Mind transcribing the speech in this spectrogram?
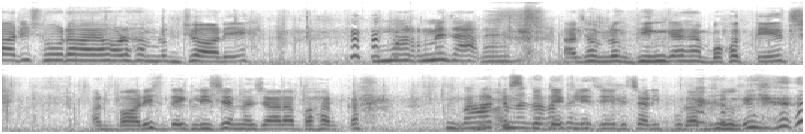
बारिश हो रहा है और हम लोग जा रहे हैं। मरने जा रहे हैं। आज हम लोग भीग गए हैं बहुत तेज और बारिश देख लीजिए नज़ारा बाहर का। बाहर का नज़ारा देख लीजिए। बेचारी पूरा भीग गई है।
